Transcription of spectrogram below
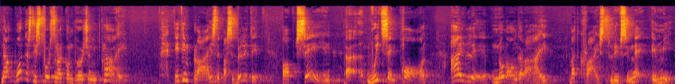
Now, what does this personal conversion imply? It implies the possibility of saying uh, with St. Paul, I live no longer I, but Christ lives in me. In me.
